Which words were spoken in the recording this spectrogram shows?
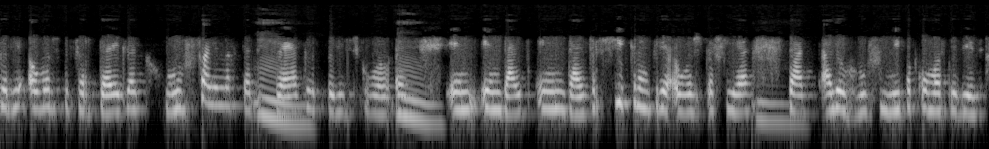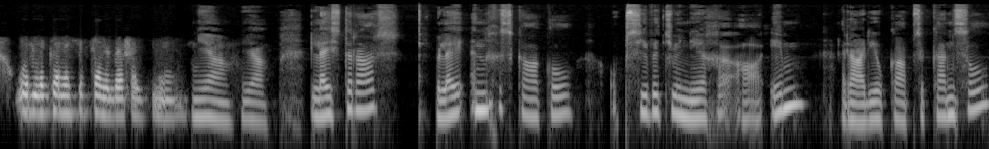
vir die ouers te verduidelik hoe veilig dit mm. werklik by die skool is mm. en en dit en daai versekering vir die ouers te gee mm. dat hulle hoef nie bekommerd te wees oor hulle kinders se veiligheid nie. Ja, ja. Luisteraars, bly ingeskakel op 729 AM Radio Kaapse Kansel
